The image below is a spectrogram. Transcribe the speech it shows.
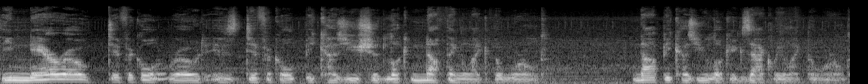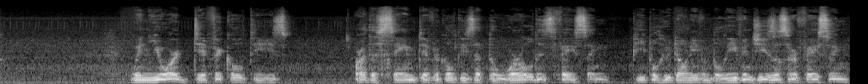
The narrow, difficult road is difficult because you should look nothing like the world, not because you look exactly like the world. When your difficulties are the same difficulties that the world is facing, people who don't even believe in Jesus are facing,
